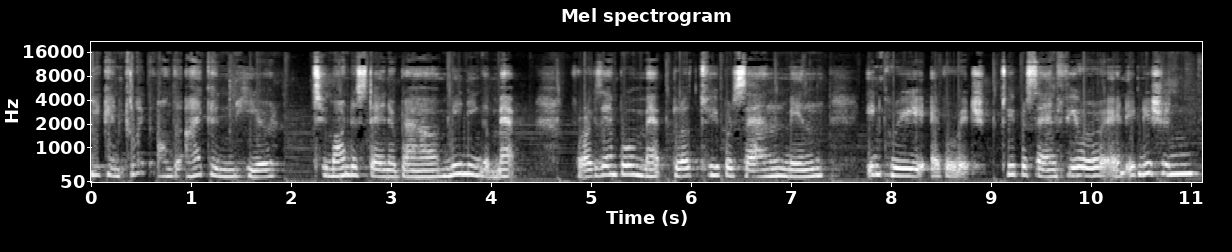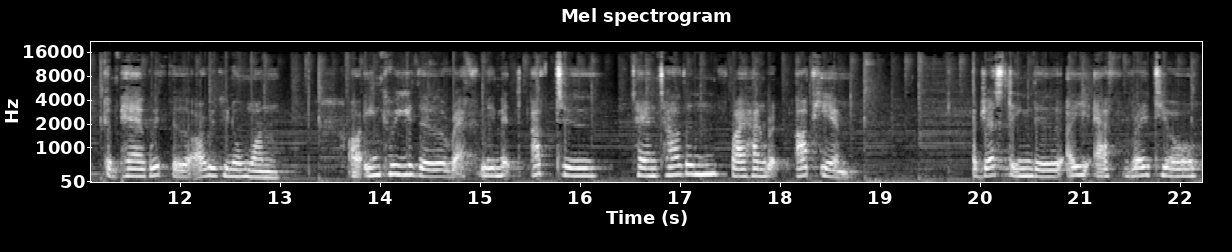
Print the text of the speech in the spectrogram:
You can click on the icon here to understand about meaning a map. For example, map plus 3% means increase average 3% fuel and ignition compared with the original one, or increase the rev limit up to 10,500 RPM. Adjusting the AF ratio,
